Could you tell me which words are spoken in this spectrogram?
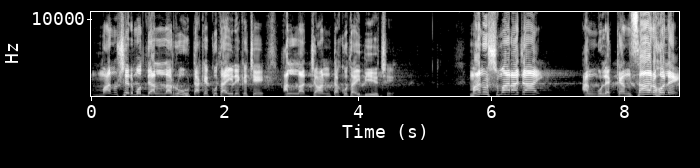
মানুষের মধ্যে আল্লাহ রুহটাকে কোথায় রেখেছে, আল্লাহ জানটা কোথায় দিয়েছে। মানুষ মারা যায়, আঙ্গুলে ক্যান্সার হলে,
